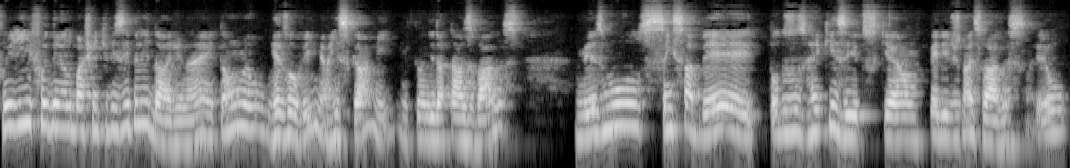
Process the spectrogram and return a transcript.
fui, fui ganhando bastante visibilidade, né? Então eu resolvi me arriscar, me, me candidatar às vagas, mesmo sem saber todos os requisitos que eram pedidos nas vagas. Eu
